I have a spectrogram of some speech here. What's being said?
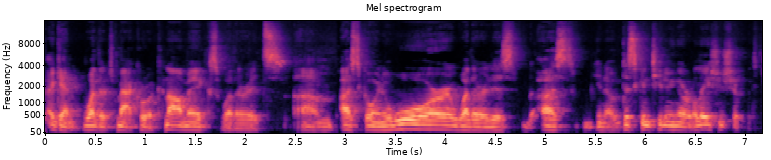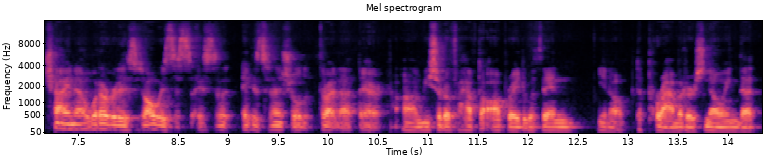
again, whether it's macroeconomics, whether it's um, us going to war, whether it is us, you know, discontinuing our relationship with China, whatever it is, there's always this existential threat out there. Um, you sort of have to operate within, you know, the parameters, knowing that,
